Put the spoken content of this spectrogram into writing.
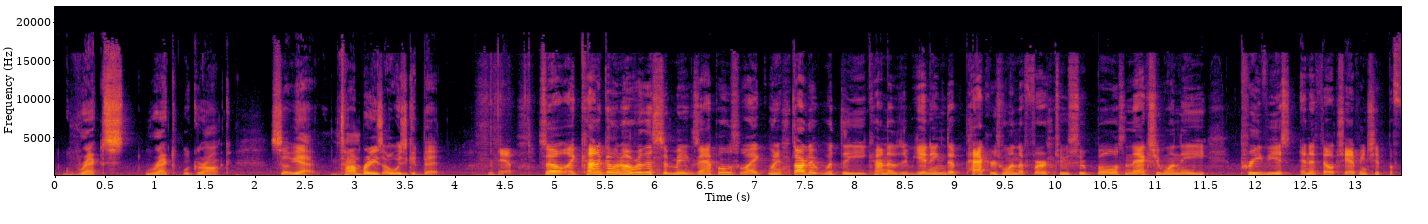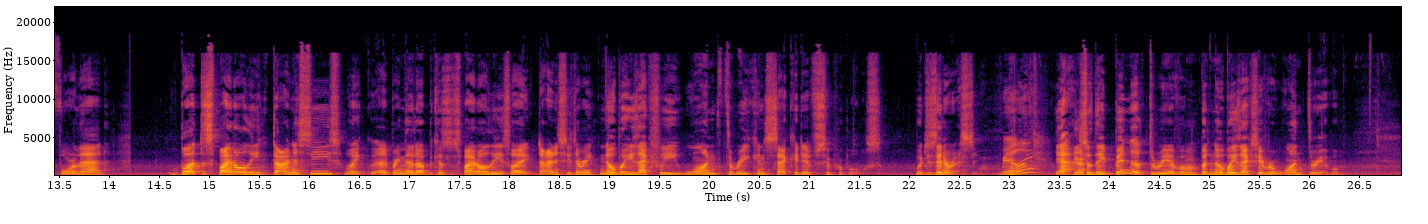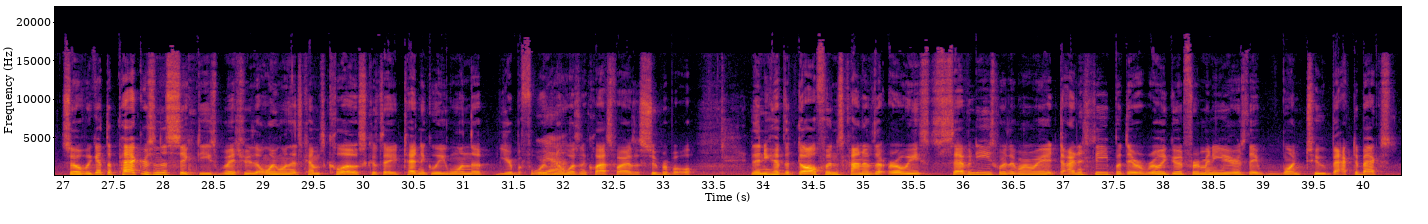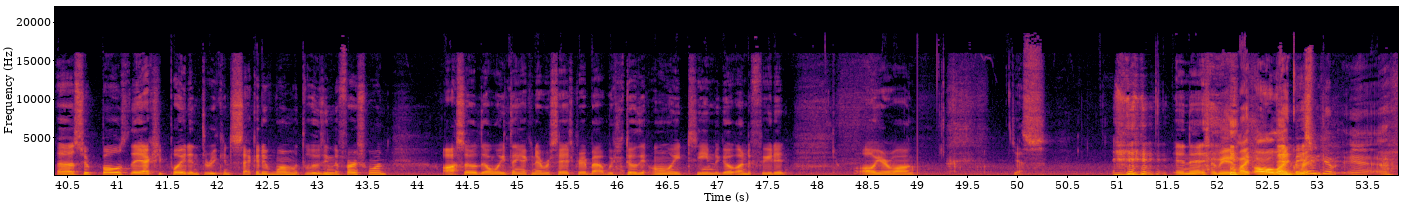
wrecked wrecked with Gronk. So yeah, Tom Brady's always a good bet. Yeah. So like kind of going over this some examples, like when it started with the kind of the beginning, the Packers won the first two Super Bowls, and they actually won the previous NFL championship before that. But despite all these dynasties, like I bring that up because despite all these like dynasties and everything, nobody's actually won three consecutive Super Bowls, which is interesting. Really? yeah, Yeah. So they've been to three of them, but nobody's actually ever won three of them. So we got the Packers in the '60s, basically the only one that comes close because they technically won the year before, even though it wasn't classified as a Super Bowl. Then you have the Dolphins, kind of the early '70s, where they weren't really a dynasty, but they were really good for many years. They won two back-to-back uh, Super Bowls. They actually played in three consecutive one, with losing the first one. Also, the only thing I can ever say is great about, we're still the only team to go undefeated all year long. Yes. and then I mean, like all like basically- yeah.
